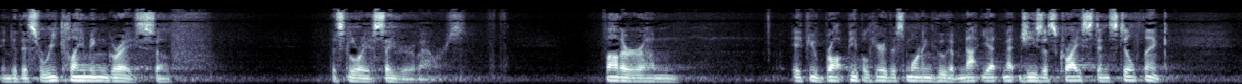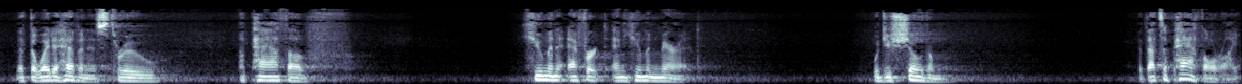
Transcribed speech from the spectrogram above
into this reclaiming grace of this glorious Savior of ours. Father, um, if you've brought people here this morning who have not yet met Jesus Christ and still think that the way to heaven is through a path of human effort and human merit, would you show them that that's a path, all right,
